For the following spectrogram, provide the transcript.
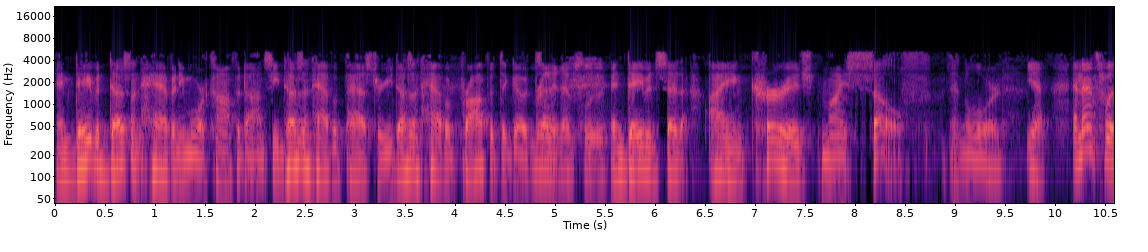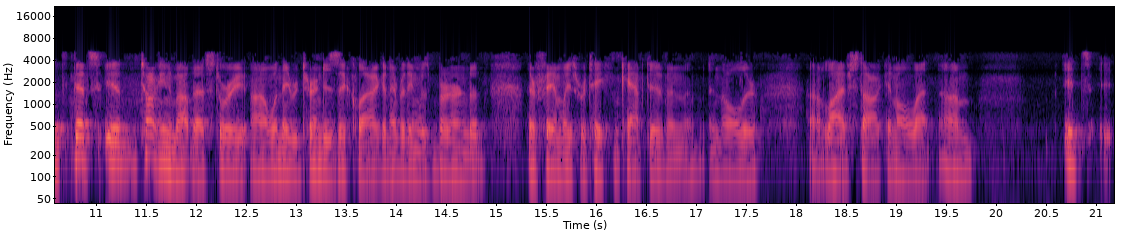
and David doesn't have any more confidants. He doesn't have a pastor. He doesn't have a prophet to go to. Right, absolutely. And David said, "I encouraged myself in the Lord." Yeah, and that's what that's it, talking about that story uh, when they returned into Ziklag and everything was burned and their families were taken captive and and all their uh, livestock and all that. Um, it's it,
